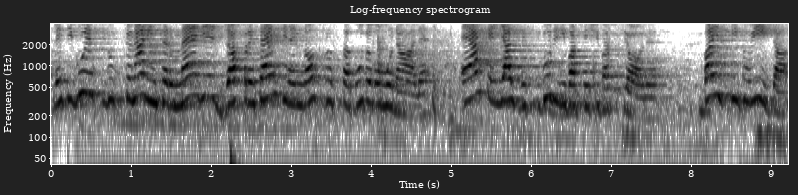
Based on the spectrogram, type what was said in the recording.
le figure istituzionali intermedie già presenti nel nostro statuto comunale e anche gli altri istituti di partecipazione. Va istituita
